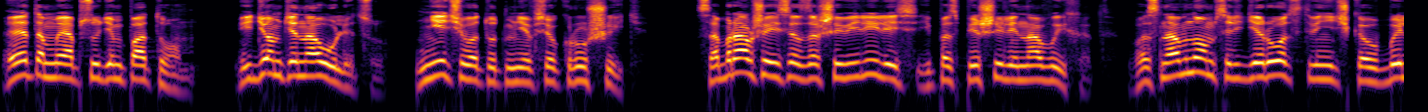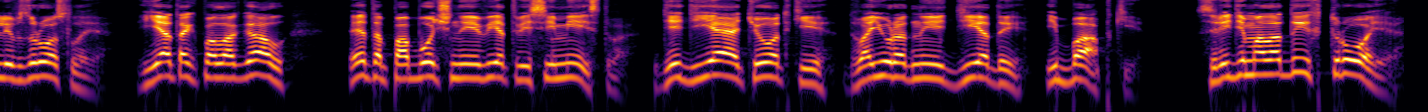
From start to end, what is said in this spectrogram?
Это мы обсудим потом. Идемте на улицу. Нечего тут мне все крушить. Собравшиеся зашевелились и поспешили на выход. В основном среди родственничков были взрослые. Я так полагал, это побочные ветви семейства. Дедья, тетки, двоюродные деды и бабки. Среди молодых трое.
